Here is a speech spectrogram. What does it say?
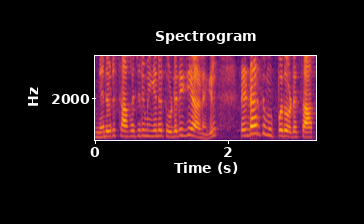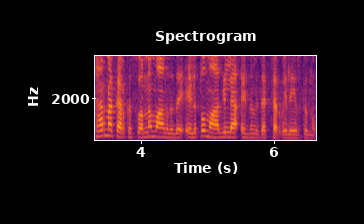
ഇങ്ങനെ ഒരു സാഹചര്യം ഇങ്ങനെ തുടരുകയാണെങ്കിൽ രണ്ടായിരത്തി മുപ്പതോടെ സാധാരണക്കാർക്ക് സ്വർണം വാങ്ങുന്നത് എളുപ്പമാകില്ല എന്ന് വിദഗ്ധർ വിലയിരുത്തുന്നു.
